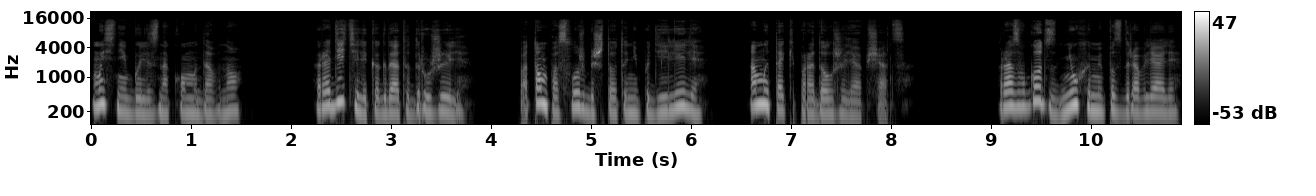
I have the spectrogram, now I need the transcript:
Мы с ней были знакомы давно. Родители когда-то дружили. Потом по службе что-то не поделили, а мы так и продолжили общаться. Раз в год с днюхами поздравляли,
